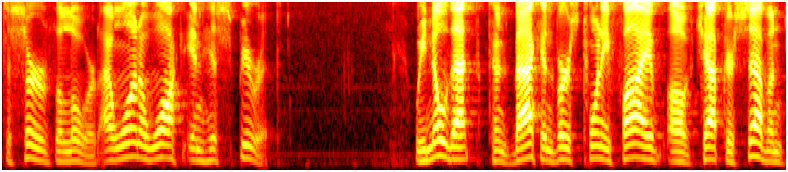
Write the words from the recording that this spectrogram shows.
to serve the Lord. I want to walk in His Spirit. We know that comes back in verse 25 of chapter 7,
